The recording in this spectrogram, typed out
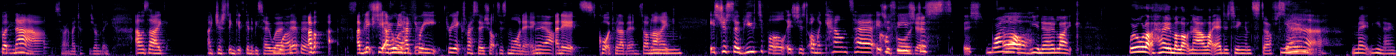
But now, sorry, my tongue's rumbling. I was like, I just think it's going to be so worth, Worth it. it. I've, I've literally, so I've already had worth it. three three espresso shots this morning, Yeah. and it's quarter to eleven. So I'm like. Mm. It's just so beautiful. It's just on my counter. It's just gorgeous. just it's why not? Oh. You know, like we're all at home a lot now, like editing and stuff. So yeah. You know,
